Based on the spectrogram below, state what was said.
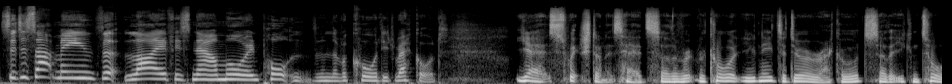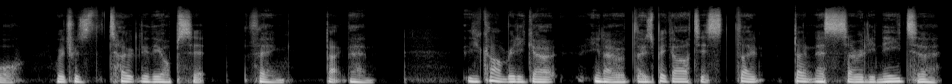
So does that mean that live is now more important than the recorded record? Yeah, it's switched on its head. So the re- record you need to do a record so that you can tour, which was totally the opposite thing back then. You can't really go. You know, those big artists don't don't necessarily need to.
